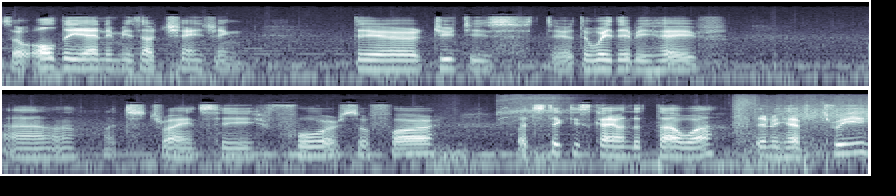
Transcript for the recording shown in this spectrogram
So all the enemies are changing their duties, their, the way they behave. Uh, let's try and see four so far. Let's take this guy on the tower. Then we have three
